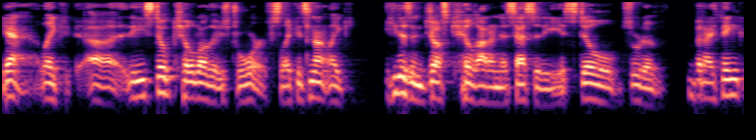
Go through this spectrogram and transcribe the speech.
Yeah, like uh, he still killed all those dwarfs. Like it's not like he doesn't just kill out of necessity. It's still sort of. But I think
